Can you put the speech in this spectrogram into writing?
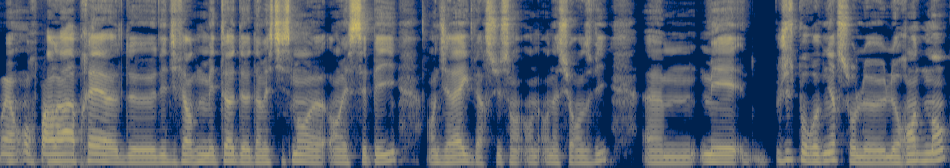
Ouais, on reparlera après euh, de, des différentes méthodes d'investissement euh, en SCPI, en direct versus en, en, assurance vie. Euh, mais juste pour revenir sur le, le rendement,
